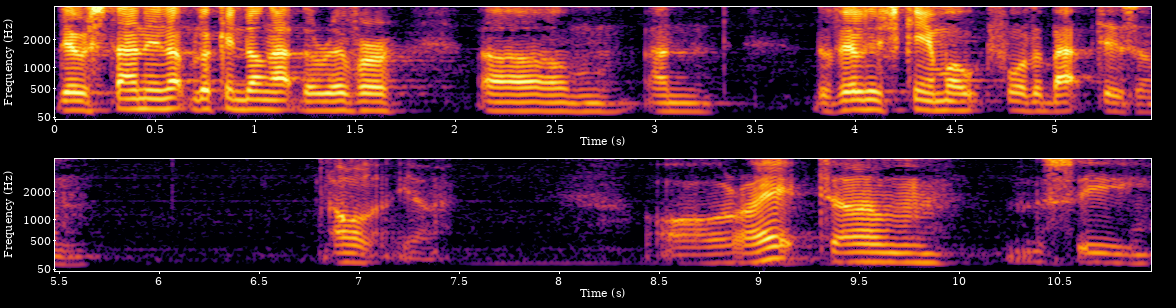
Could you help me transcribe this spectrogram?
They were standing up looking down at the river, um, and the village came out for the baptism. Oh, yeah. All right. Um, let's see.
